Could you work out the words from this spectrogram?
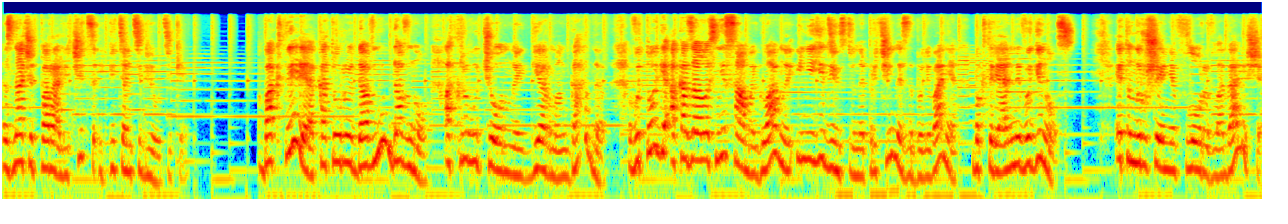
значит пора лечиться и пить антибиотики. Бактерия, которую давным-давно открыл ученый Герман Гарднер, в итоге оказалась не самой главной и не единственной причиной заболевания бактериальный вагиноз. Это нарушение флоры влагалища,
